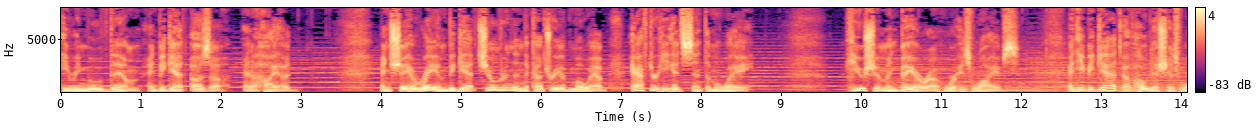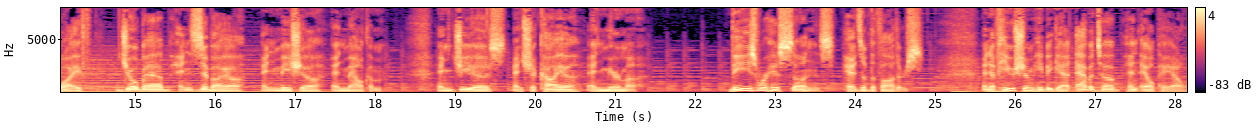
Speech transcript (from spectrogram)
he removed them, and begat Uzzah, and Ahihud. And Shaharaim begat children in the country of Moab, after he had sent them away. Hushim and Baarah were his wives. And he begat of Hodesh his wife, Jobab, and Zibiah, and Mesha, and Malcham, and Jeuz, and Shekiah, and Mirmah. These were his sons, heads of the fathers. And of Hushim he begat Abitub and Elpaal.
